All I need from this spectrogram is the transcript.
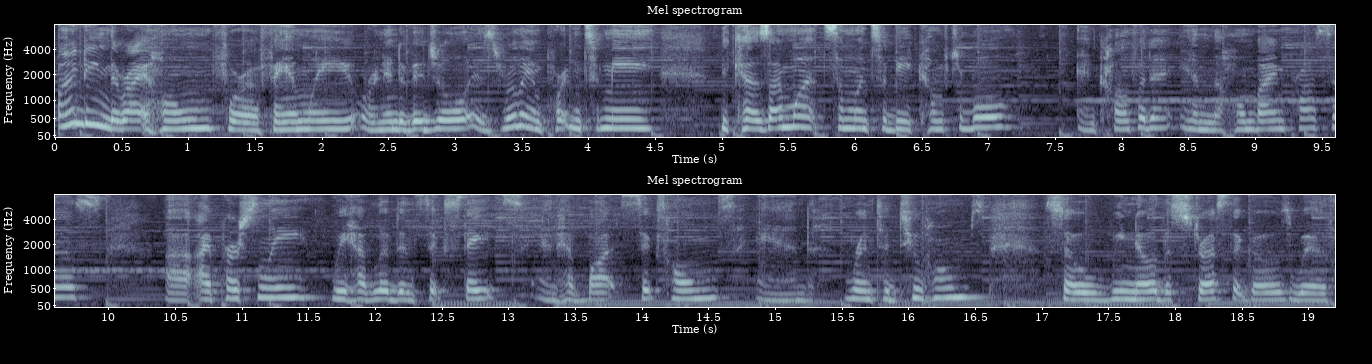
Finding the right home for a family or an individual is really important to me because I want someone to be comfortable and confident in the home buying process. Uh, I personally, we have lived in six states and have bought six homes and rented two homes. So we know the stress that goes with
